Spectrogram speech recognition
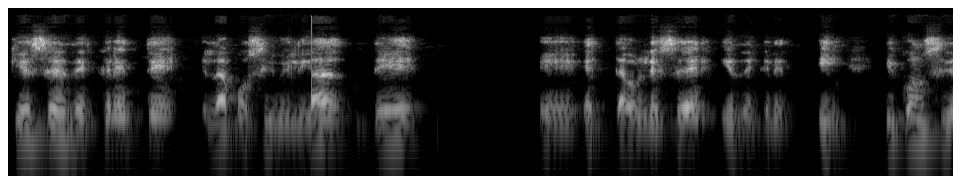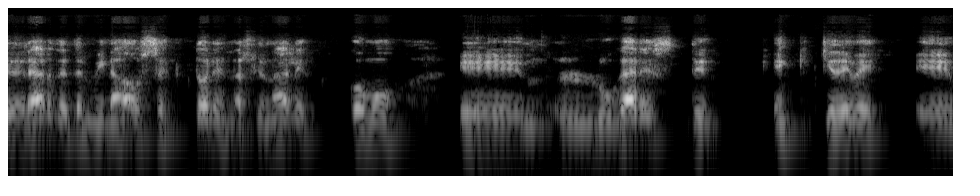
que se decrete la posibilidad de eh, establecer y, y, y, considerar determinados sectores nacionales como eh, lugares de, en que debe eh,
